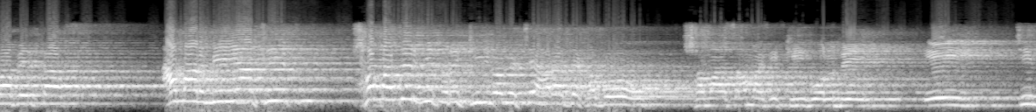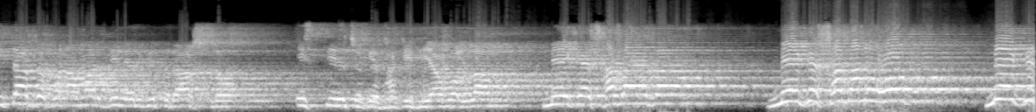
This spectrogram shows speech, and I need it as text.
পাপের কাজ? আমার মেয়ে আছে, সমাজের ভিতরে কীভাবে চেহারা দেখাবো? সমাজ আমাকে কি বলবে? এই চিন্তা যখন আমার দিলের ভিতরে আসলো, স্ত্রীর চোখে ফাঁকি দিয়া বললাম, মেয়েকে সাজায় দাও, মেয়েকে সাজানো হোক, মেয়েকে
